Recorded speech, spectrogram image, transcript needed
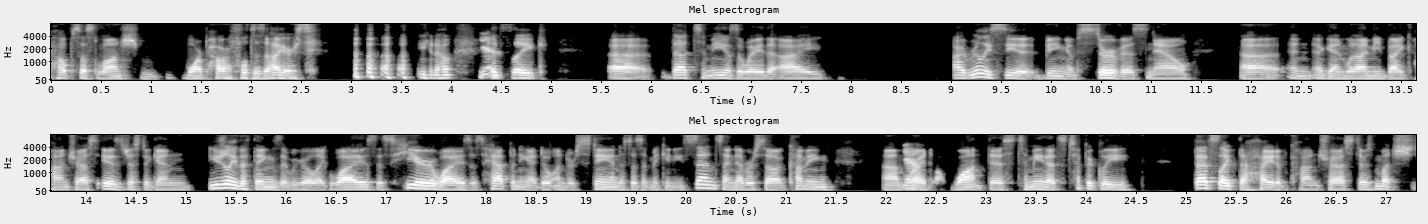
helps us launch more powerful desires. you know, yeah. it's like uh that to me is a way that I I really see it being of service now. Uh, and again, what I mean by contrast is just again, usually the things that we go like, why is this here? Why is this happening? I don't understand. This doesn't make any sense. I never saw it coming. Um, yeah. or I don't want this. To me, that's typically that's like the height of contrast. There's much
